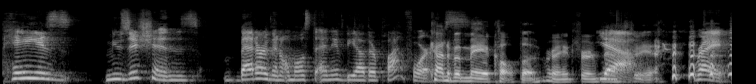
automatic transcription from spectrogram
pays musicians better than almost any of the other platforms kind of a mea culpa, right? For Yeah. Napster, yeah. right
